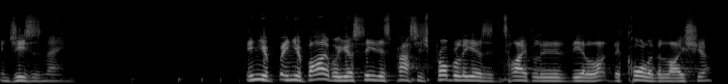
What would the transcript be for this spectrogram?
In Jesus' name. In your, in your Bible, you'll see this passage probably as entitled the, the Call of Elisha.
